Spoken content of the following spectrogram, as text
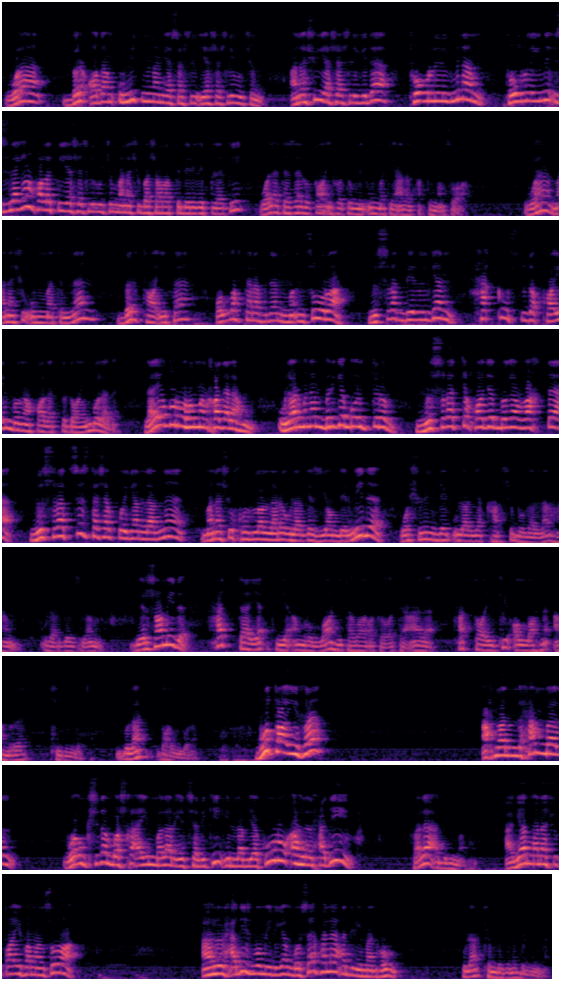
va bir odam umid bilan yashashlik uchun ana shu yashashligida to'g'rilik bilan to'g'rilikni izlagan holatda yashashlik uchun mana shu bashoratni berib aytdilarki va mana shu ummatimdan bir toifa Alloh tarafidan mansura nusrat berilgan haqqi ustida qoyim bo'lgan holatda doim bo'ladi. Ular bilan birga bo'lib turib nusratga hojat bo'lgan vaqtda nusratsiz tashab qo'yganlarni mana shu xuzlonlari ularga ziyon bermaydi va shuningdek ularga qarshi bo'lganlar ham ularga ziyon berisholmaydi. Hatta yatiya amrullohi tabaraka va taala hattoiki Allohni amri kelgungacha bular doim bo'ladi. Bu toifa ahmad ibn hambal va u kishidan boshqa ayimmalar aytishadiki illam yakunu ahlul hadith fala adriman agar mana shu toifa mansura ahlul hadis bo'lmaydigan bo'lsa fala adri man hum. Ular kimligini bilmayman.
